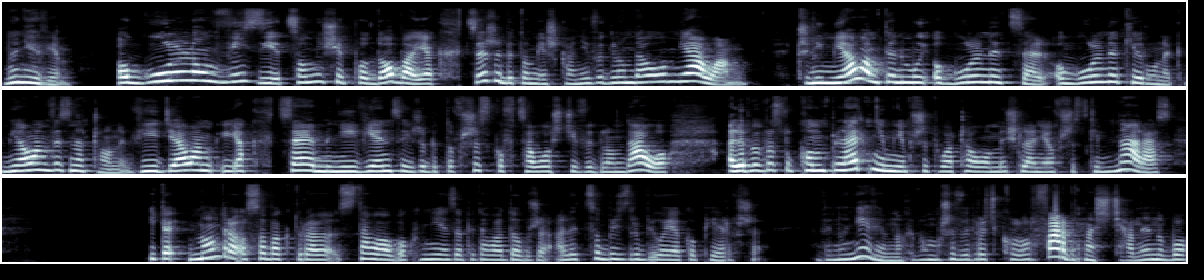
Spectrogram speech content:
No nie wiem. Ogólną wizję, co mi się podoba, jak chcę, żeby to mieszkanie wyglądało, miałam. Czyli miałam ten mój ogólny cel, ogólny kierunek, miałam wyznaczony, wiedziałam, jak chcę mniej więcej, żeby to wszystko w całości wyglądało, ale po prostu kompletnie mnie przytłaczało myślenie o wszystkim naraz i ta mądra osoba, która stała obok mnie, zapytała: Dobrze, ale co byś zrobiła jako pierwsze? Mówię, no nie wiem, no chyba muszę wybrać kolor farb na ściany, no bo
